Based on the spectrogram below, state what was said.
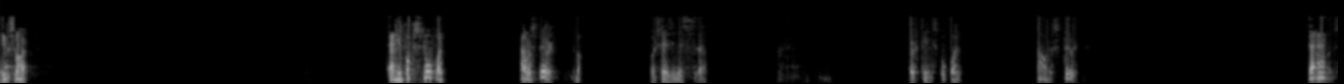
He was smart. And he spoke by the Spirit. What says in this uh, 13 spoke by the Spirit. That happens.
